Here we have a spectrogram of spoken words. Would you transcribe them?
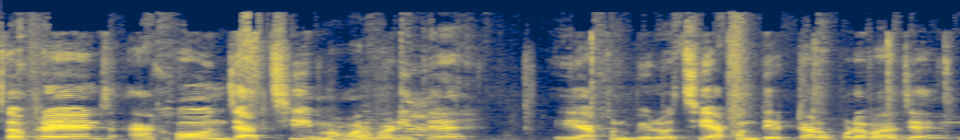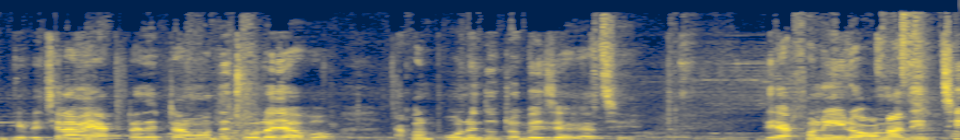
সো ফ্রেন্ডস এখন যাচ্ছি মামার বাড়িতে। এই এখন বেরোচ্ছি, এখন দেড়টার উপরে বাজে। ভেবেছিলাম একটা দেড়টার মধ্যে চলে যাব, এখন পৌনে দুটো বেজে গেছে। দিয়ে এখন এই রওনা দিচ্ছি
